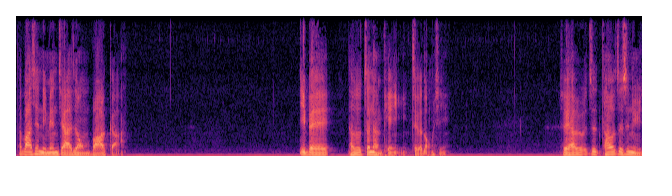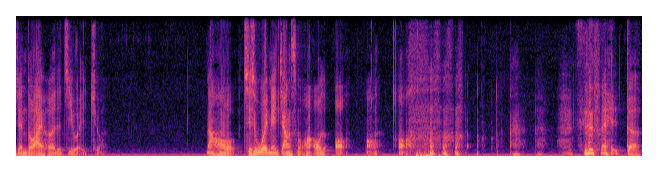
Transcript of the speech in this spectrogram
他发现里面加了这种 vodka，一杯，他说真的很便宜这个东西，所以他说这他说这是女生都爱喝的鸡尾酒，然后其实我也没讲什么话，我说哦哦哦。之类的，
